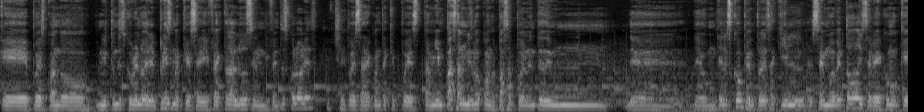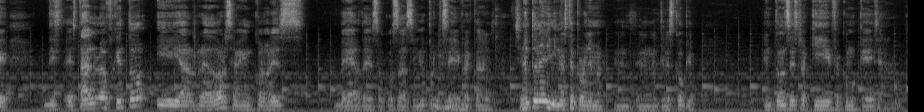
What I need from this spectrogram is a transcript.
Que pues cuando Newton descubre lo del prisma que se difracta la luz en diferentes colores, Sí. pues se da cuenta que pues también pasa lo mismo cuando pasa por el lente de un de, de un telescopio entonces aquí se mueve todo y se ve como que está el objeto y alrededor se ven colores verdes o cosas así no porque se Ujú. difracta la luz Sí. Newton eliminó este problema en el telescopio entonces esto aquí fue como que dice ah, ok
